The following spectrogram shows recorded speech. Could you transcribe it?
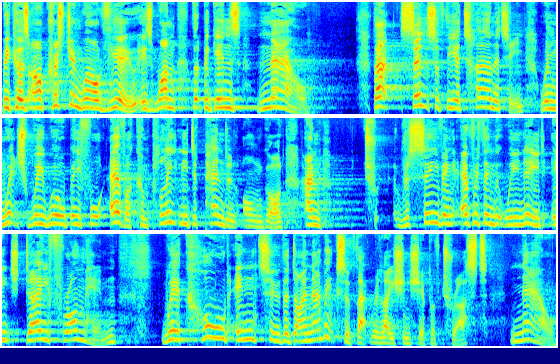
because our Christian worldview is one that begins now. That sense of the eternity in which we will be forever completely dependent on God and tr- receiving everything that we need each day from Him, we're called into the dynamics of that relationship of trust now.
